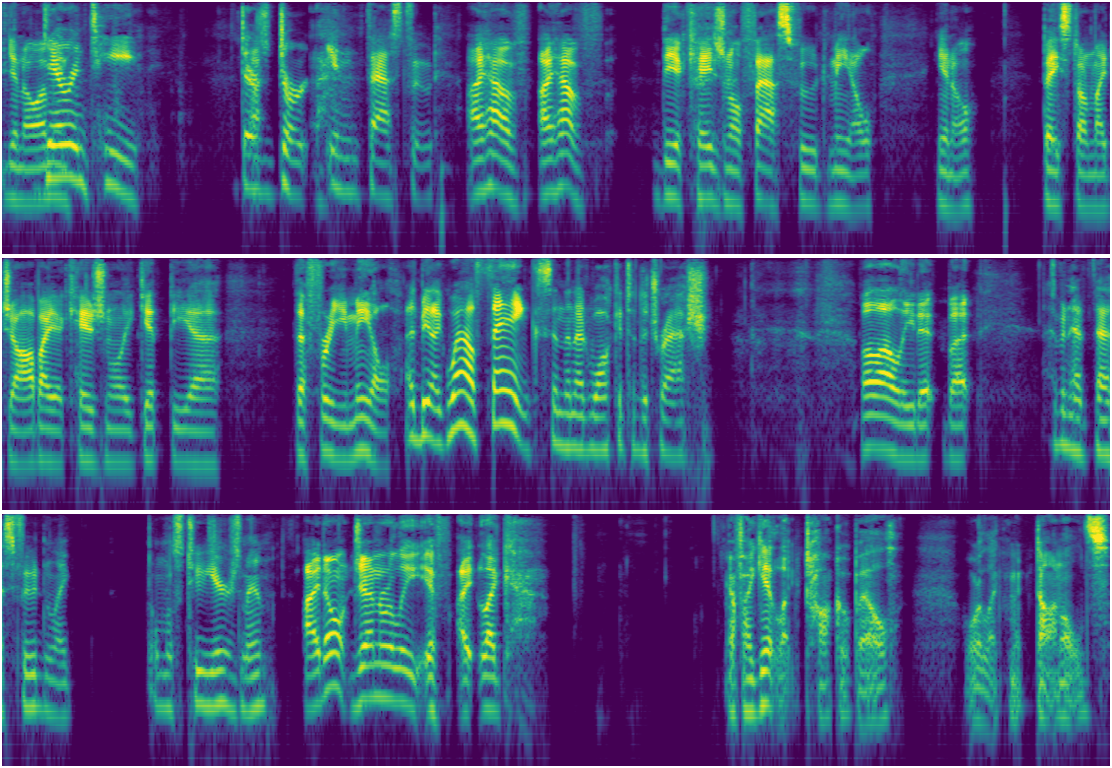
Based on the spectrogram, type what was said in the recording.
You know, I mean, Guarantee there's dirt in fast food. I have I have the occasional fast food meal, you know, based on my job. I occasionally get the uh the free meal. I'd be like, "Wow, thanks," and then I'd walk it to the trash. Well, I'll eat it, but I haven't had fast food in like almost two years, man. I don't generally if I like if I get like Taco Bell or like McDonald's,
